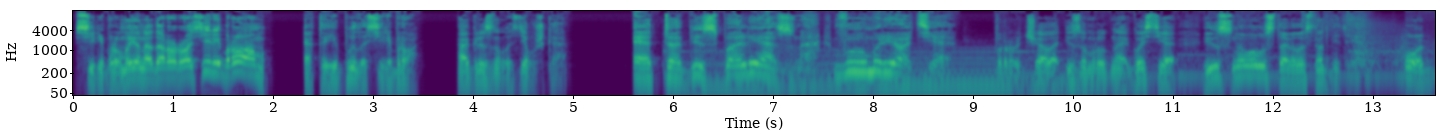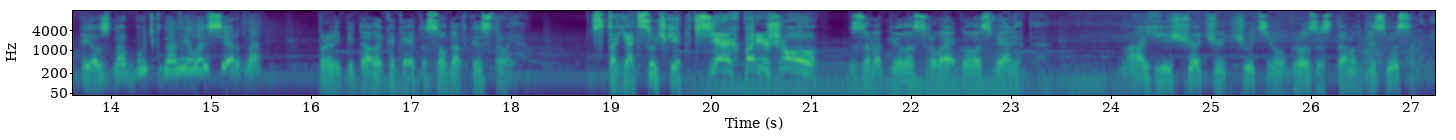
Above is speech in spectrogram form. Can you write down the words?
«Серебром ее надо, Роро, серебром!» «Это и было серебро», — огрызнулась девушка. «Это бесполезно! Вы умрете!» прорычала изумрудная гостья и снова уставилась на Дмитрия. «О, бездна, будь к нам милосердна!» пролепетала какая-то солдатка из строя. «Стоять, сучки! Всех порешу!» завопила, срывая голос Виолетта. «А еще чуть-чуть, и угрозы станут бессмысленными.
